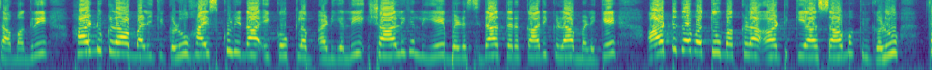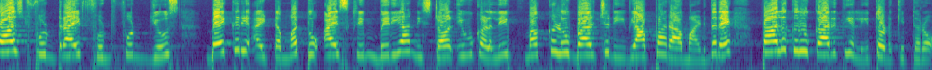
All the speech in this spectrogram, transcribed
ಸಾಮಗ್ರಿ ಹಣ್ಣುಗಳ ಮಳಿಗೆಗಳು ಹೈಸ್ಕೂಲಿನ ಇಕೋ ಕ್ಲಬ್ ಅಡಿಯಲ್ಲಿ ಶಾಲೆಯಲ್ಲಿಯೇ ಬೆಳೆಸಿದ ತರಕಾರಿಗಳ ಮಳಿಗೆ, ಆಟದ ಮತ್ತು ಮಕ್ಕಳ ಆಟಿಕೆಯ ಸಾಮಗ್ರಿಗಳು, fast food, dry food food juice, bakery item ಮತ್ತು ಐಸ್ ಕ್ರೀಂ, ಬಿರಿಯಾನಿ ಸ್ಟಾಲ್ ಇವುಗಳಲ್ಲಿ ಮಕ್ಕಳು ಭರ್ಜರಿ ವ್ಯಾಪಾರ ಮಾಡಿದರೆ ಪಾಲಕರು ಕಾರ್ಯತೆಯಲ್ಲಿ ತೊಡಗಿದ್ದರು.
